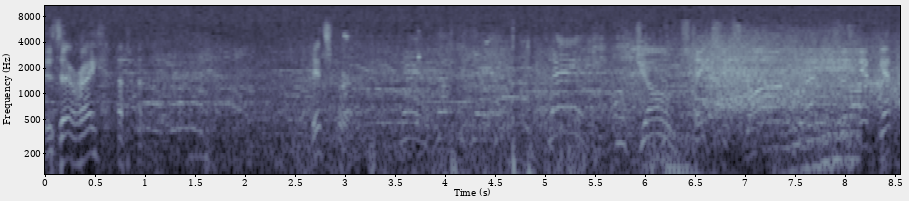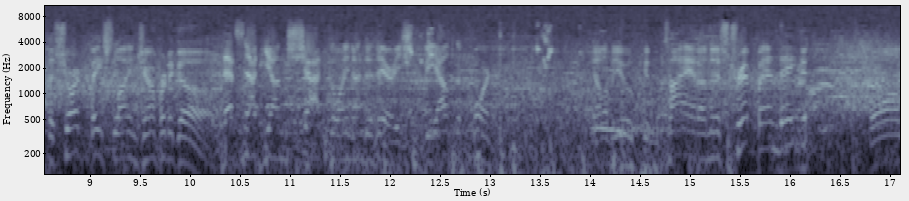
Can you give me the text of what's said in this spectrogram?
Is that right? Pittsburgh. Jones takes it strong. It Get the short baseline jumper to go. That's not Young's shot going under there. He should be out in the corner. Bellevue can tie it on this trip, and they do. Ball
